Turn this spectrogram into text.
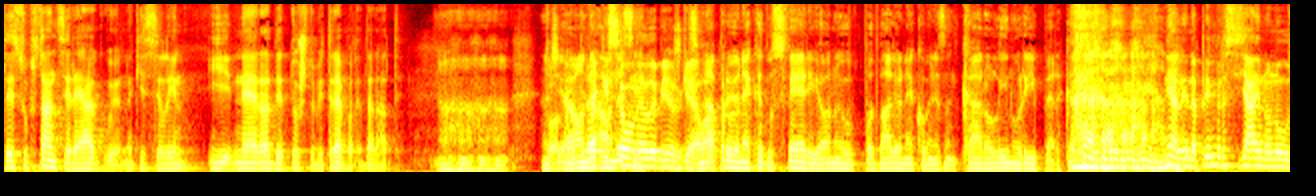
te substance reaguju na kiselinu i ne rade to što bi trebale da rade. Aha, aha. Znači, To, a onda, a onda si, ne dobiješ si napravio nekad u sferi, ono, podvalio nekome, ne znam, Karolinu Reaper. ne, ali na primjer sjajno ono,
